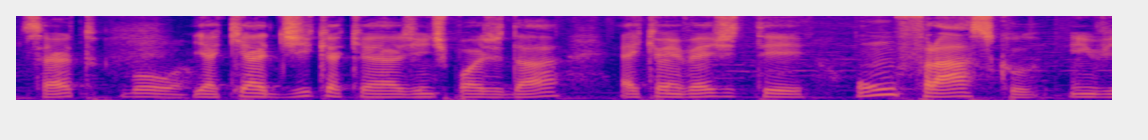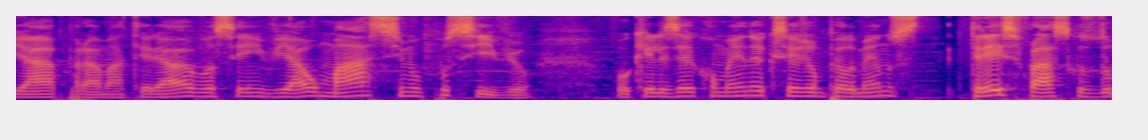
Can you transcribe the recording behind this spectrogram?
certo? Boa. E aqui a dica que a gente pode dar é que ao invés de ter um frasco enviar para material, é você enviar o máximo possível. O que eles recomendam é que sejam pelo menos três frascos do,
